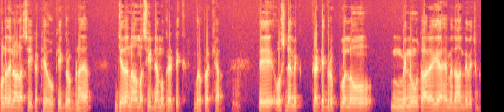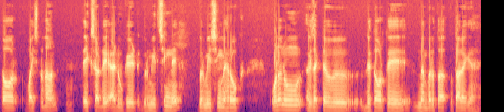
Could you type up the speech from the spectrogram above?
ਉਹਨਾਂ ਦੇ ਨਾਲ ਅਸੀਂ ਇਕੱਠੇ ਹੋ ਕੇ ਗਰੁੱਪ ਬਣਾਇਆ ਜਿਹਦਾ ਨਾਮ ਅਸੀਂ ਡੈਮੋਕ੍ਰੈਟਿਕ ਗਰੁੱਪ ਰੱਖਿਆ। ਤੇ ਉਸ ਡੈਮੋਕ੍ਰੈਟਿਕ ਗਰੁੱਪ ਵੱਲੋਂ ਮੈਨੂੰ ਉਤਾਰਿਆ ਗਿਆ ਹੈ ਮੈਦਾਨ ਦੇ ਵਿੱਚ ਬਤੌਰ ਵਾਈਸ ਪ੍ਰਧਾਨ। ਤੇ ਇੱਕ ਸਾਡੇ ਐਡਵੋਕੇਟ ਗੁਰਮੀਤ ਸਿੰਘ ਨੇ ਗੁਰਮੀਤ ਸਿੰਘ ਮਹਿਰੋਕ ਉਹਨਾਂ ਨੂੰ ਐਗਜ਼ੈਕਟਿਵ ਦੇ ਤੌਰ ਤੇ ਮੈਂਬਰ ਉਤਾ- ਉਤਾਰਿਆ ਗਿਆ ਹੈ।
